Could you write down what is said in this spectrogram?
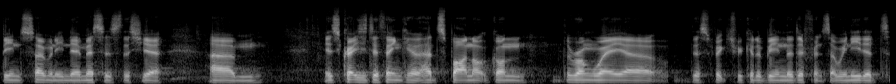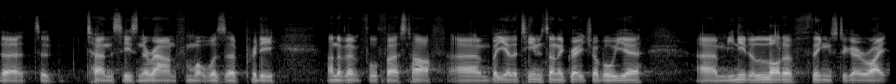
been so many near misses this year. Um, it's crazy to think had Spa not gone the wrong way, uh, this victory could have been the difference that we needed to, to, turn the season around from what was a pretty uneventful first half. Um, but yeah, the team's done a great job all year. Um, you need a lot of things to go right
